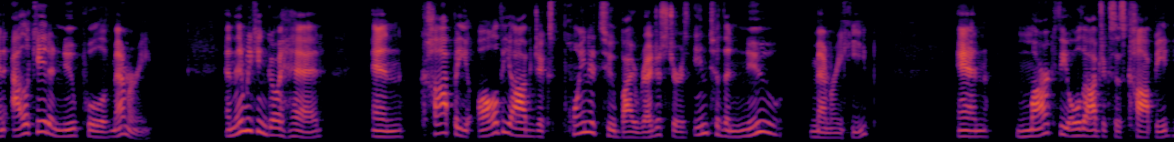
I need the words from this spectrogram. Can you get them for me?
and allocate a new pool of memory. And then we can go ahead and copy all the objects pointed to by registers into the new memory heap and mark the old objects as copied,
